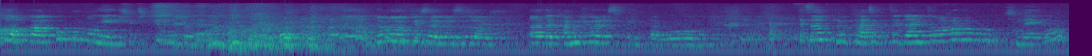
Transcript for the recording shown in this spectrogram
너 아까 콧구멍에 휴지기 묻었잖아. 너무 웃겼어요. 그래서 저, 아, 나 감기 걸릴 수도 있다고. 그래서 그 가족들이랑 또 하루 지내고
